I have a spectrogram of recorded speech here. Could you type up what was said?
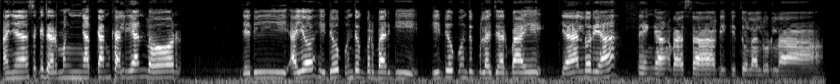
Hanya sekedar mengingatkan kalian lur. Jadi ayo hidup untuk berbagi, hidup untuk belajar baik, ya lur ya. Tenggang rasa kayak gitu lah lur lah.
